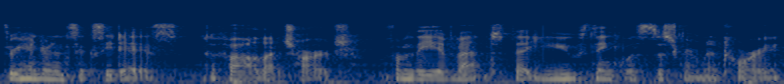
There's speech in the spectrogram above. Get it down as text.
360 days to file that charge from the event that you think was discriminatory.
